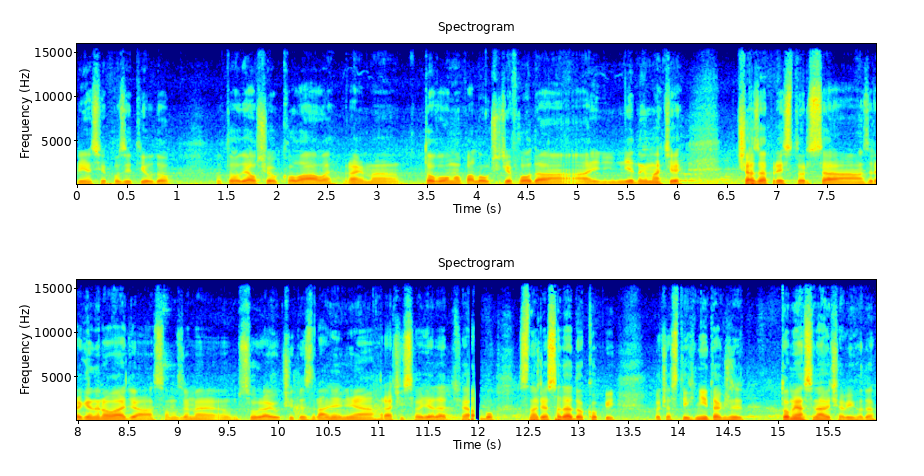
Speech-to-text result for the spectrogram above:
prinesie pozitív do, do toho ďalšieho kola, ale vrajím, to voľno padlo určite vhod a, a jednak máte čas a priestor sa zregenerovať a samozrejme sú aj určité zranenia, hráči sa vedia dať alebo snažia sa dať dokopy počas tých dní, takže to je asi najväčšia výhoda.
